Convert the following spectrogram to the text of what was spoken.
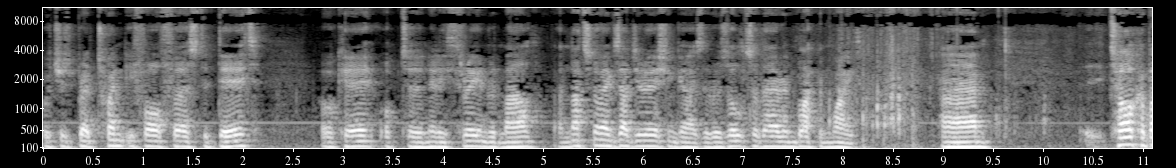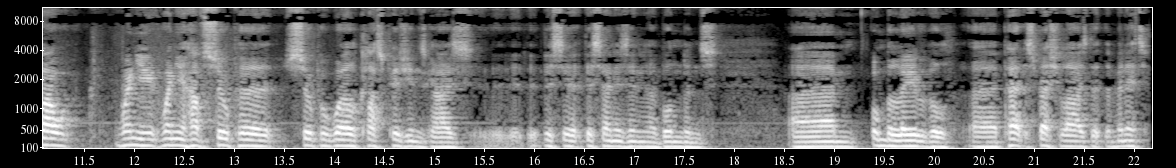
which has bred 24 first to date okay, up to nearly 300 mile. And that's no exaggeration, guys. The results are there in black and white. Um, talk about when you when you have super super world class pigeons, guys. This this hen is in abundance. Um, unbelievable. Uh, pet specialised at the minute.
